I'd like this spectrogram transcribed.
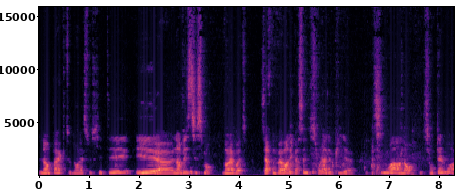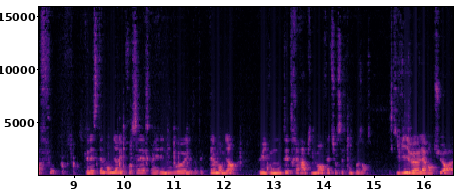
l'impact dans la société et euh, l'investissement dans la boîte. C'est-à-dire qu'on peut avoir des personnes qui sont là depuis euh, six mois, un an, et qui sont tellement à fond, qui connaissent tellement bien les process, quand il y a des nouveaux, ils les intègrent tellement bien, qu'ils vont monter très rapidement en fait sur cette composante. Parce qu'ils vivent euh, l'aventure euh,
